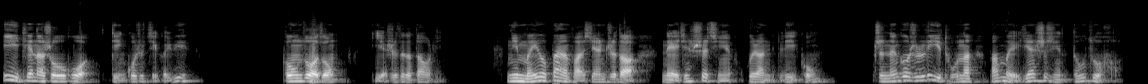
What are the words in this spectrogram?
一天的收获顶过去几个月。工作中也是这个道理，你没有办法先知道哪件事情会让你立功，只能够是力图呢，把每件事情都做好。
